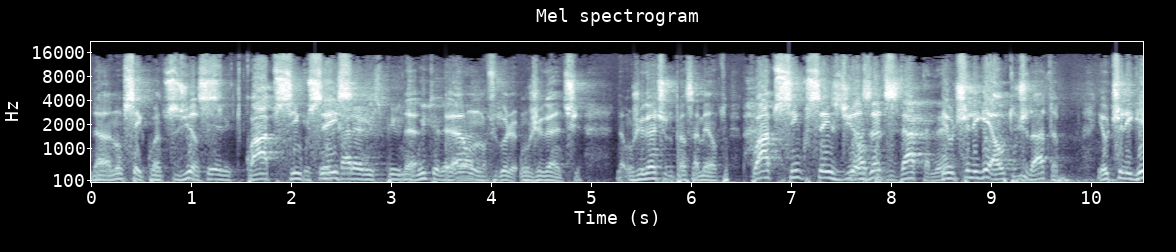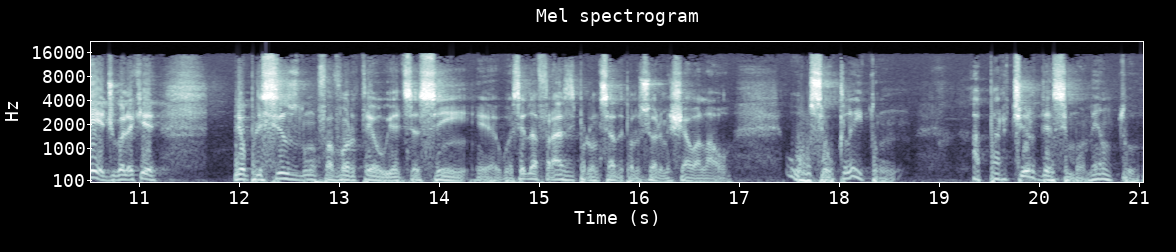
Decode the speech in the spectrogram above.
né, não sei quantos dias, Aquele- quatro, cinco, seis. cara era um espírito né, muito É elevado. uma figura, um gigante, né, um gigante do pensamento. Quatro, cinco, seis dias antes, né? eu te liguei, autodidata. Eu te liguei, digo, olha aqui, eu preciso de um favor teu. E ele disse assim, eu gostei da frase pronunciada pelo senhor Michel Alau. O seu Cleiton, a partir desse momento,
